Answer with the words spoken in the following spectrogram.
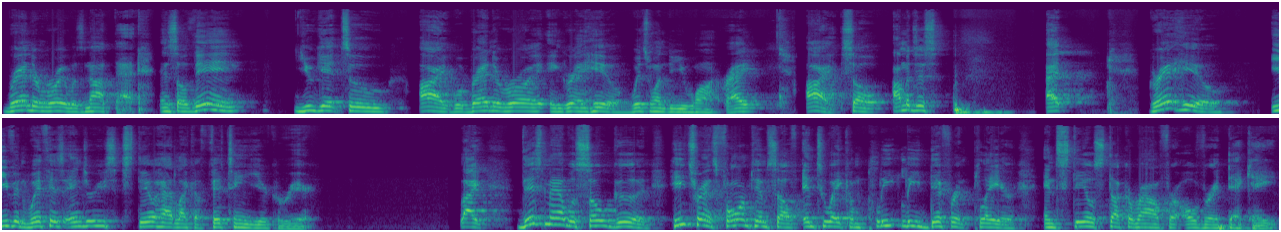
Brandon Roy was not that. And so then you get to, all right, well, Brandon Roy and Grant Hill, which one do you want, right? All right, so I'm going to just, at Grant Hill, even with his injuries, still had like a 15 year career. Like this man was so good, he transformed himself into a completely different player and still stuck around for over a decade.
